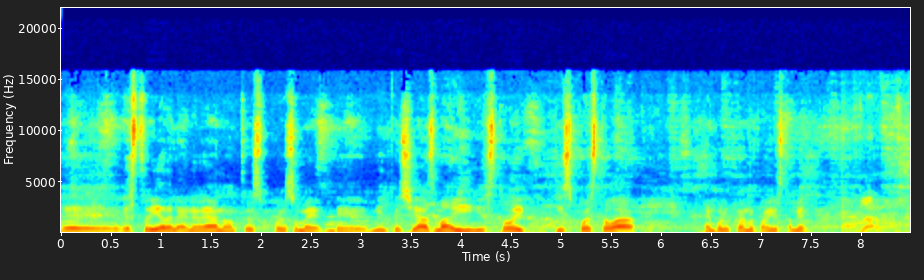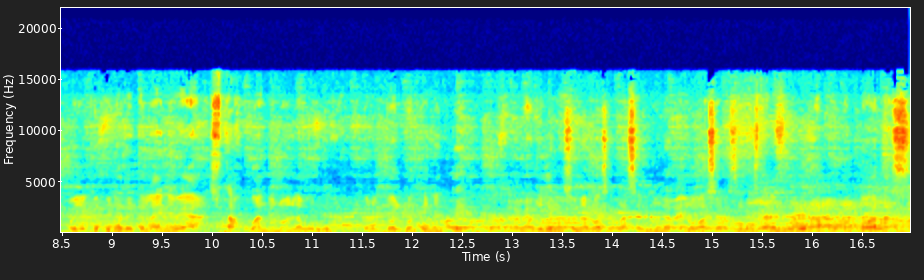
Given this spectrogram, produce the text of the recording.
eh, estrella de la NBA, ¿no? Entonces, por eso me, me, entusiasma y estoy dispuesto a, involucrarme con ellos también. Claro. Oye, ¿qué opinas de que la NBA está jugando, ¿no? En la burbuja, pero en todo el continente, la Liga Nacional va a ser la segunda que lo va a hacer sin estar en burbuja, pero con todas las,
